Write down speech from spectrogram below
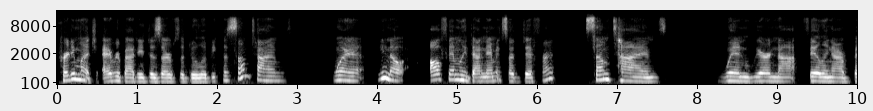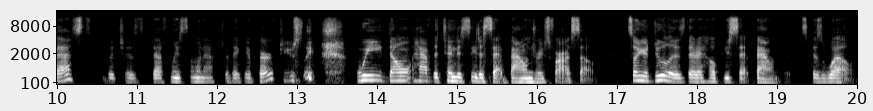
pretty much everybody deserves a doula because sometimes when, you know, all family dynamics are different. Sometimes when we're not feeling our best, which is definitely someone after they give birth, usually, we don't have the tendency to set boundaries for ourselves. So your doula is there to help you set boundaries as well.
